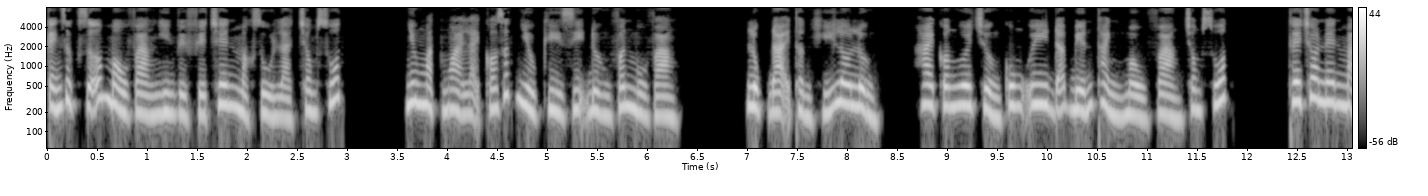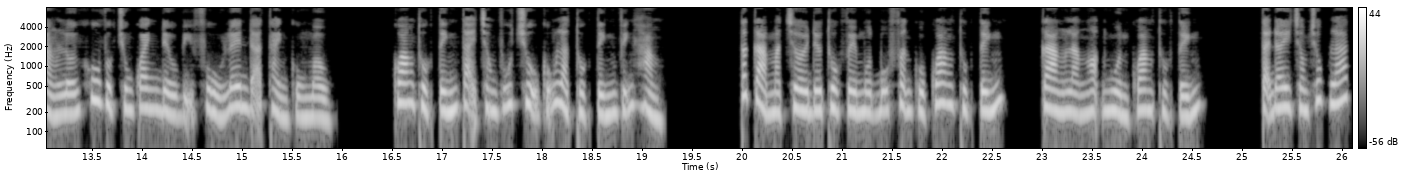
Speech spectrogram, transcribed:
Cánh rực rỡ màu vàng nhìn về phía trên mặc dù là trong suốt, nhưng mặt ngoài lại có rất nhiều kỳ dị đường vân màu vàng. Lục đại thần khí lơ lửng, hai con ngươi trường cung uy đã biến thành màu vàng trong suốt. Thế cho nên mảng lớn khu vực chung quanh đều bị phủ lên đã thành cùng màu. Quang thuộc tính tại trong vũ trụ cũng là thuộc tính vĩnh hằng. Tất cả mặt trời đều thuộc về một bộ phận của quang thuộc tính, càng là ngọn nguồn quang thuộc tính. Tại đây trong chốc lát,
